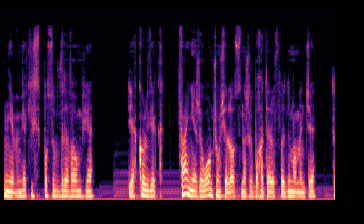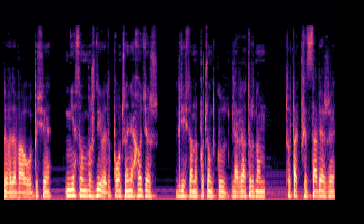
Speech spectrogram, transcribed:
nie wiem, w jakiś sposób wydawało mi się jakkolwiek fajnie, że łączą się losy naszych bohaterów w pewnym momencie, które wydawałoby się nie są możliwe do połączenia, chociaż gdzieś tam na początku narrator nam to tak przedstawia, że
